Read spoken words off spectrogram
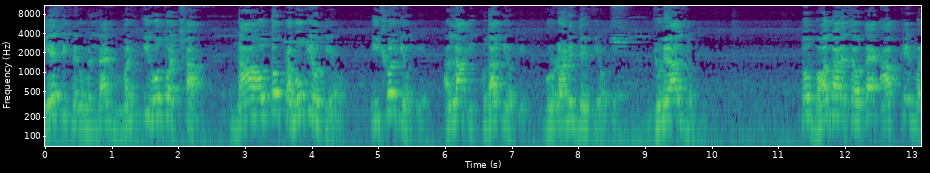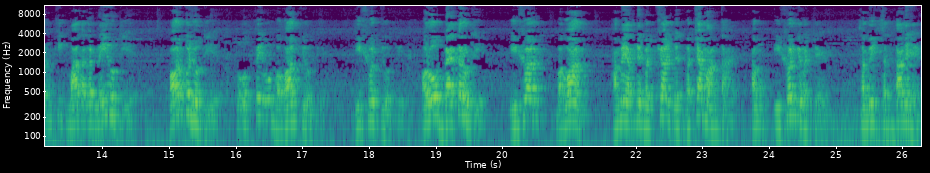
यह सीखने को मिलता है, मन की हो तो अच्छा ना हो तो प्रभु की होती है वो, ईश्वर की होती है, अल्लाह की, खुदा की होती है, गुरु नानक देव की होती है झूलेलाल की होती है। तो बहुत बार ऐसा होता है, आपके मन की बात अगर नहीं होती है, और कुछ होती है तो उस पर वो भगवान की होती है, ईश्वर की होती है, और वो बेहतर होती है। ईश्वर, भगवान, हमें अपने बच्चा बच्चा मानता है, हम ईश्वर के बच्चे हैं, सभी संतानें हैं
